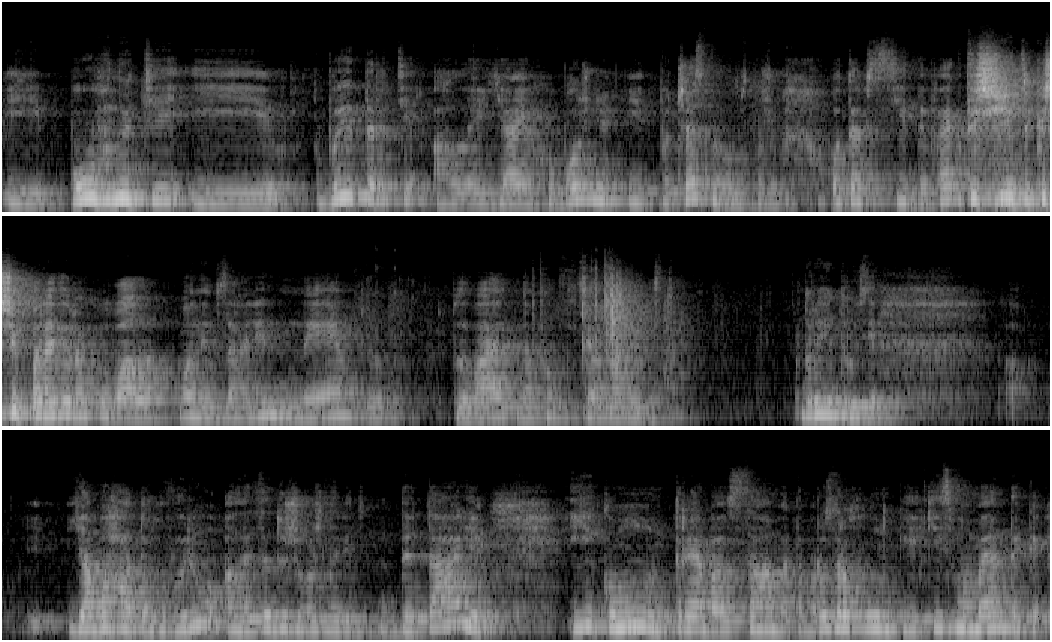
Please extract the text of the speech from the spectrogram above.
і погнуті, і витерті, але я їх обожнюю. І почесно вам скажу, оте всі дефекти, що я тільки що перерахувала, вони взагалі не впливають на функціональність. Дорогі друзі, я багато говорю, але це дуже важливі деталі. І кому треба саме там розрахунки, якісь моментики,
